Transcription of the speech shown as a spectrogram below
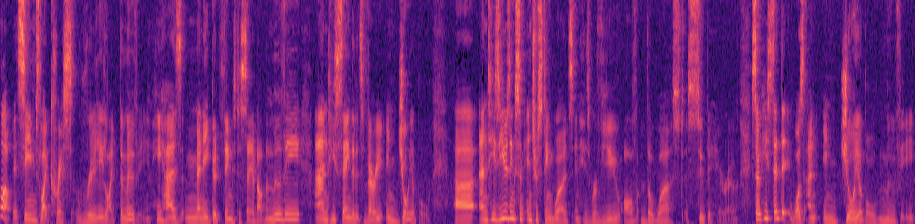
Well, it seems like Chris really liked the movie. He has many good things to say about the movie, and he's saying that it's very enjoyable. Uh, and he's using some interesting words in his review of The Worst Superhero. So he said that it was an enjoyable movie,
